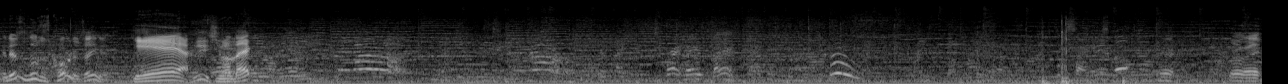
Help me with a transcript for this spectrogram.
And this is losers quarters, ain't it? Yeah. Yeesh. You want back? All right.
